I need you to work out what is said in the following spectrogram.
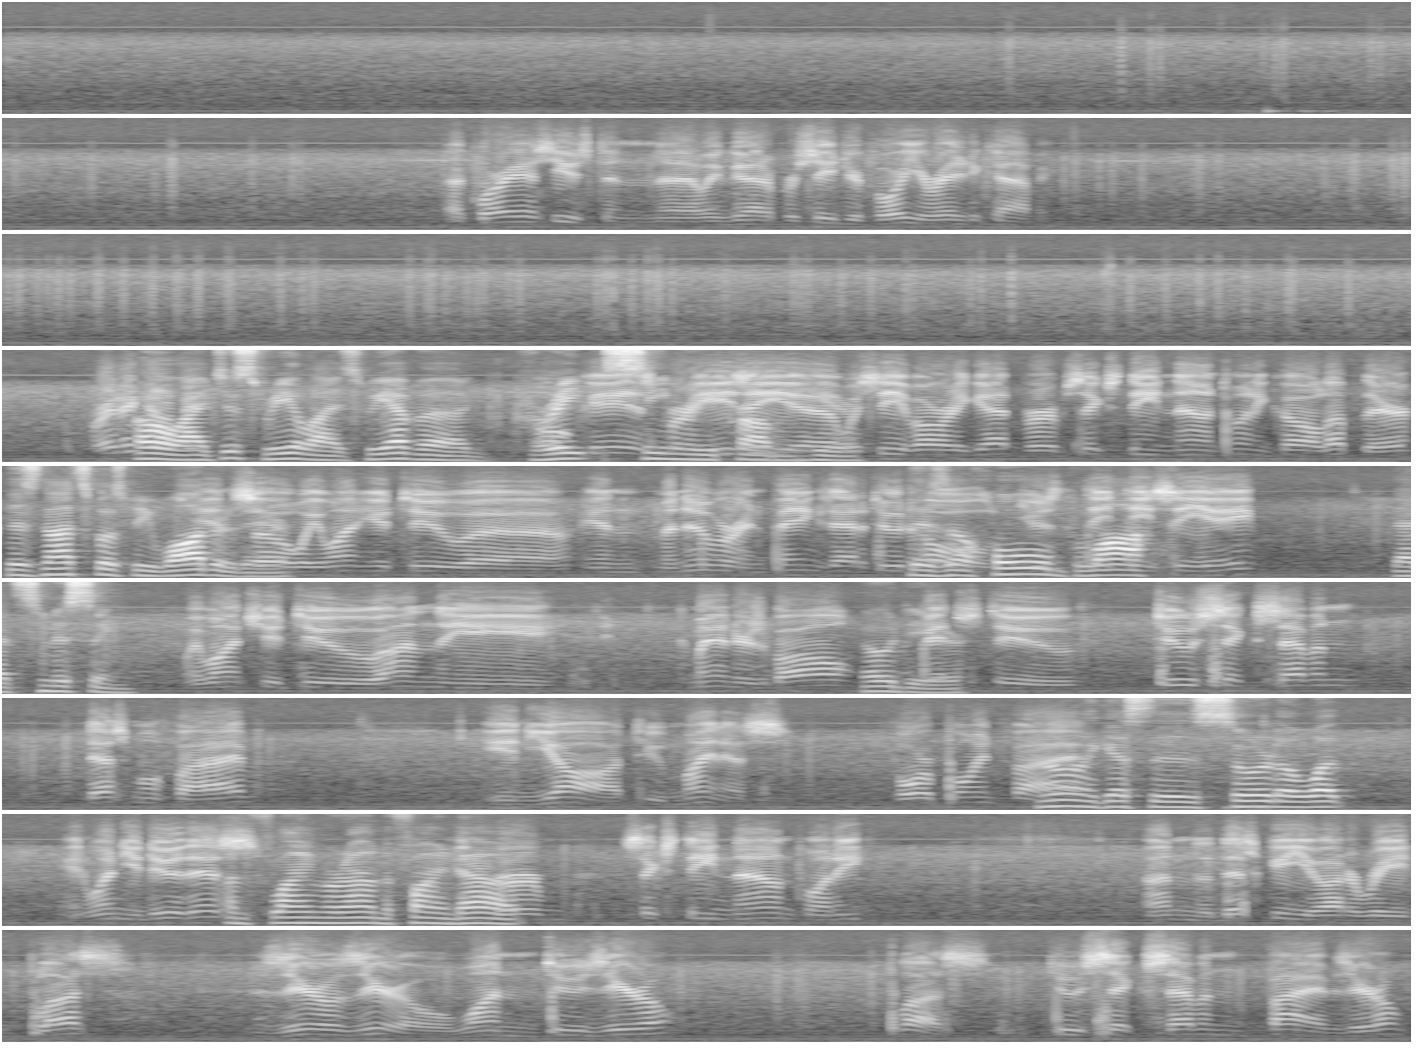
Aquarius Houston, uh, we've got a procedure for you. Ready to copy. Oh. I just realized we have a great okay, scenery problem uh, here. We see you've already got verb 16 now and 20 called up there. There's not supposed to be water and there. so we want you to, uh, in maneuver in Ping's attitude, There's a whole Use block. TTCA. That's missing. We want you to, on the commander's ball, Oh, dear. pitch to 267 decimal 5 in yaw to minus 4.5. Oh, I guess this is sort of what and when you do this, I'm flying around to find out. verb 16 noun 20, on the DSKY you ought to read plus 00120 plus 26750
